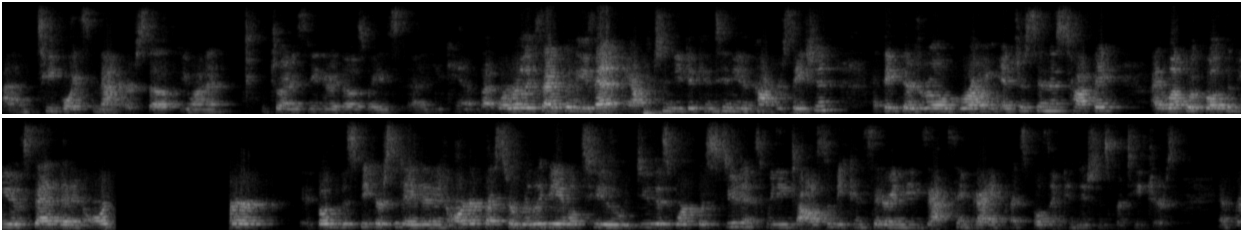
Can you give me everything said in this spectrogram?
um, T Voice Matters. So if you want to join us in either of those ways, uh, you can. But we're really excited for the event, the opportunity to continue the conversation. I think there's real growing interest in this topic. I love what both of you have said that in order, both of the speakers today, that in order for us to really be able to do this work with students, we need to also be considering the exact same guiding principles and conditions for teachers and for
